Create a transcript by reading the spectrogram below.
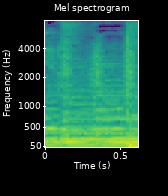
waiting room.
